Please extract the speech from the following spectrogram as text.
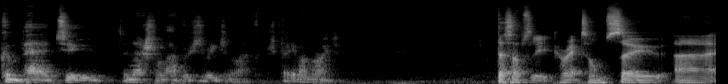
compared to the national average, the regional average. If I'm right. That's absolutely correct, Tom. So, uh,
